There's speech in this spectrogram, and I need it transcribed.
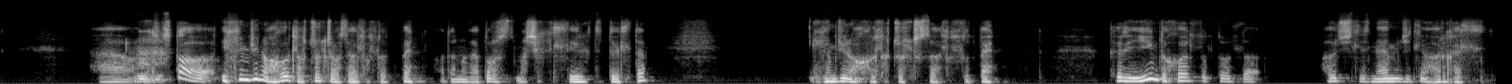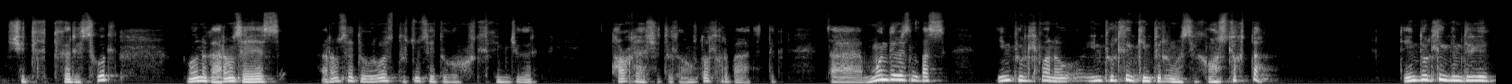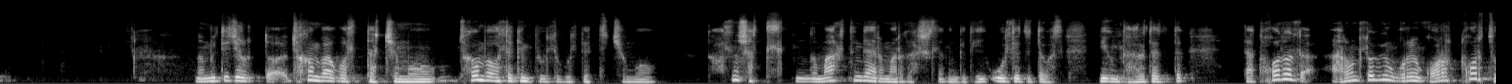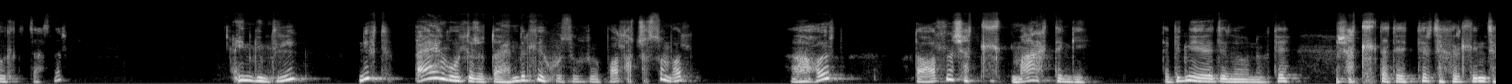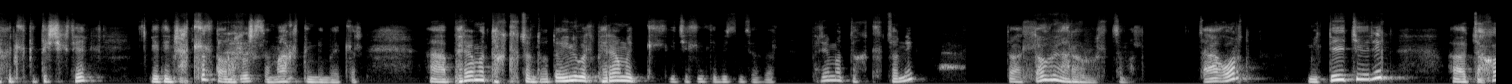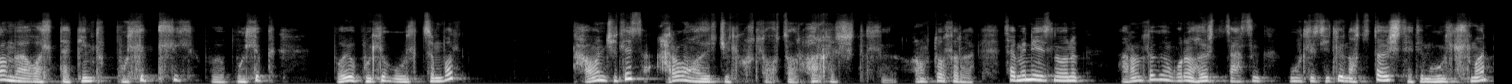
Аа өстой их хэмжээний хохирол очуулж байгаас ойлголтууд байна. Одоо нэг гадуур ус маш их эрэгддэг л та. Их хэмжээний хохирол очуулчихсан ойлголтууд байна. Тэгэхээр ийм тохиолдолд бол 2 жилээс 8 жилийн 20 хал шидэхдгээр эсвэл нөгөө нэг 10 саяас 10 сая төгрөгөөс 40 сая төгрөг хүртэлх хэмжээгээр торох шийдэл онгодуулахар байгааддаг. За мөн дээрэс нь бас энэ төрөл маань энэ төрлийн гэмтэрэг бас их онцлогтой. Энэ төрлийн гэмтэргийг нөө мэдээж зохион байгуулалтаа ч юм уу зохион байгуулалтын гэмт бүлэг үлдээт ч юм уу олон шатлалтанд маркетингийн арга марга ашиглаад ингээд үйлдээд байдаг бас нийгэмд харагдаад байдаг. За тухайлбал 17-гийн 3-ын 3 дугаар зүйлд зааснаар энэ гэмтрийг нэгт байнга үлдэж одоо амьдралын хүсвэр болгочихсон бол а хоёрт одоо олон шатлалт маркетингийн бидний яриад байгаа нэг тий шатлалтаа тий тэр захирал энэ захирал гэдэг шиг тий гэдэг юм шатлалд оруулчихсан маркетингийн байдлаар. А пирамид тогтолцоонд одоо энийг бол пирамид гэж хэлнэ л бизнесээр бол. Пирамид тогтолцооны одоо ловрын аргаар үлдсэн бол за гурд мэдээжээрийг зохион байгуулалтаа гинт бүлэглэл бүлэг буюу бүлэг үлдсэн бол 5 жилээс 12 жил хүртэл хугацаар хорх хэршигдэл оромтуулаар. Сая миний хэлсэн нэг 17-гийн 3-ын 2-т заасан үйлдэлээс илүү ноцтой байна шүү дээ тийм үйлдэл маань.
